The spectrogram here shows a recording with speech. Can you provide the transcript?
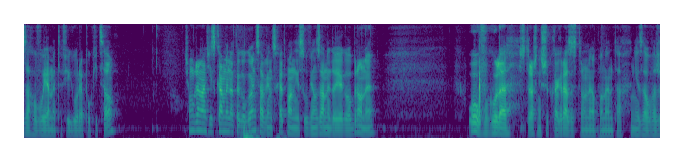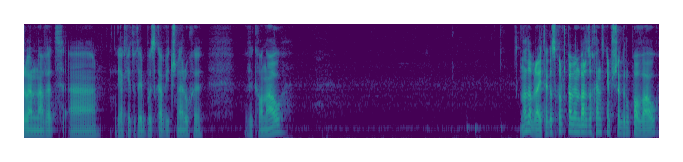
Zachowujemy tę figurę póki co. Ciągle naciskamy na tego gońca, więc hetman jest uwiązany do jego obrony. Uuu, w ogóle strasznie szybka gra ze strony oponenta. Nie zauważyłem nawet, e, jakie tutaj błyskawiczne ruchy wykonał. No dobra, i tego skoczka bym bardzo chętnie przegrupował.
